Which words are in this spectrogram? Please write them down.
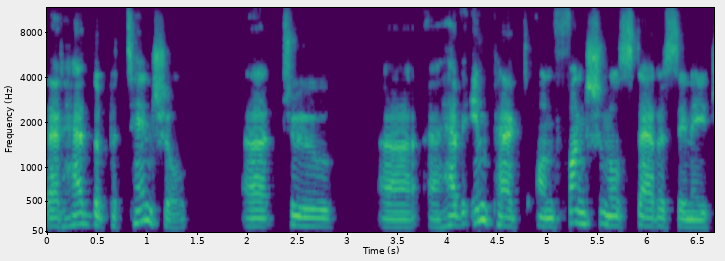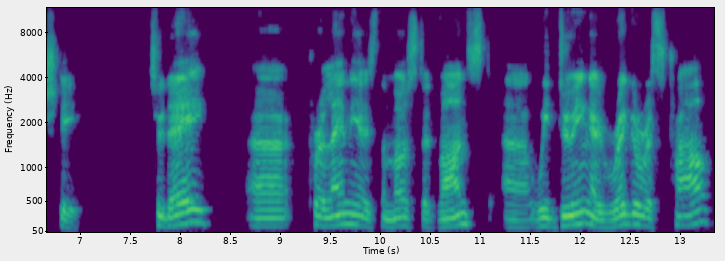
that had the potential uh, to uh, uh have impact on functional status in HD. Today, uh, is the most advanced. Uh, we're doing a rigorous trial.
